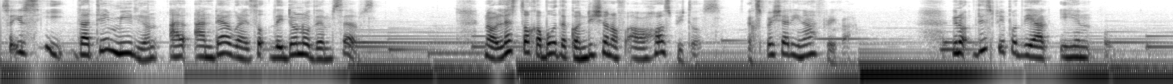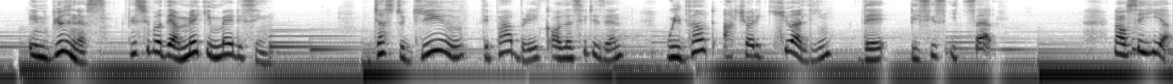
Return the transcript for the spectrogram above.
So you see, 13 million are undiagnosed, so they don't know themselves. Now let's talk about the condition of our hospitals, especially in Africa. You know, these people they are in in business. These people they are making medicine just to give the public or the citizen without actually curing the disease itself. Now, see here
